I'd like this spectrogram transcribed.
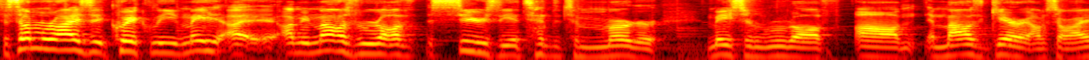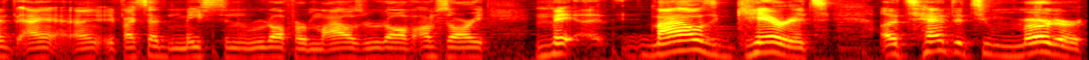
to summarize it quickly, May, I, I, mean, Miles Rudolph seriously attempted to murder Mason Rudolph, um, and Myles Garrett. I'm sorry, I, I, if I said Mason Rudolph or Miles Rudolph, I'm sorry. Ma Myles Garrett attempted to murder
